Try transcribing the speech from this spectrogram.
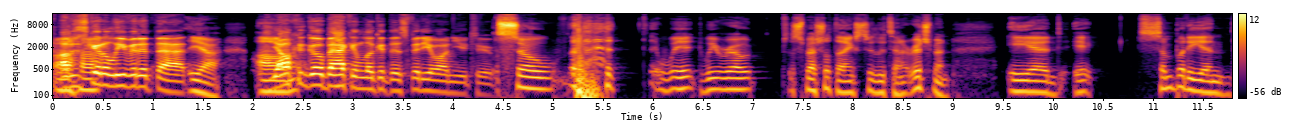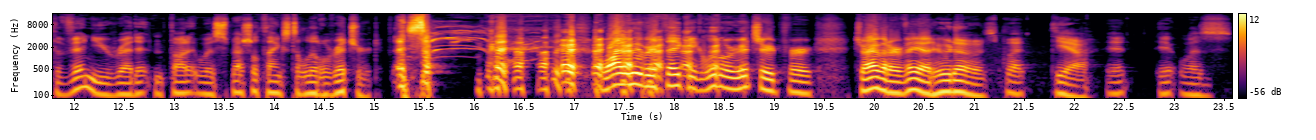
I'm just Uh-huh. gonna leave it at that. yeah. Um, Y'all can go back and look at this video on YouTube. So we we wrote a special thanks to Lieutenant Richmond, and it somebody in the venue read it and thought it was special thanks to Little Richard. So why we were thanking Little Richard for driving our van, who knows? But yeah, it it was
